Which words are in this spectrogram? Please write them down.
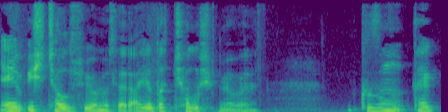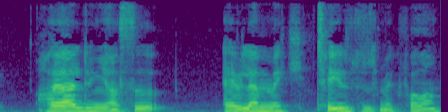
ev iş çalışıyor mesela ya da çalışmıyor böyle. Kızın tek hayal dünyası evlenmek, çeyiz düzmek falan.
